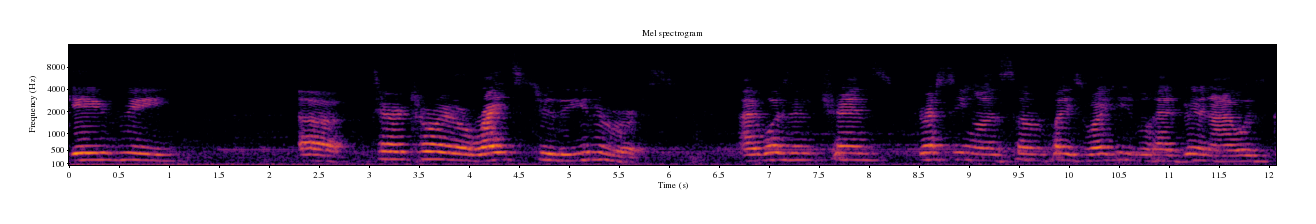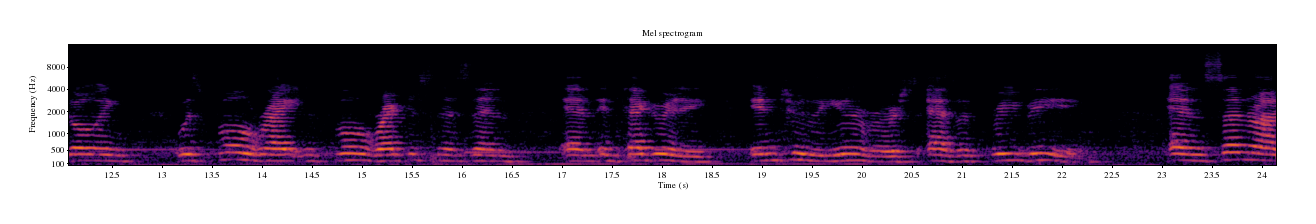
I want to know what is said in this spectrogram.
gave me uh, territorial rights to the universe. I wasn't transgressing on some place white people had been. I was going with full right and full righteousness and and integrity into the universe as a free being. And Sun Ra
